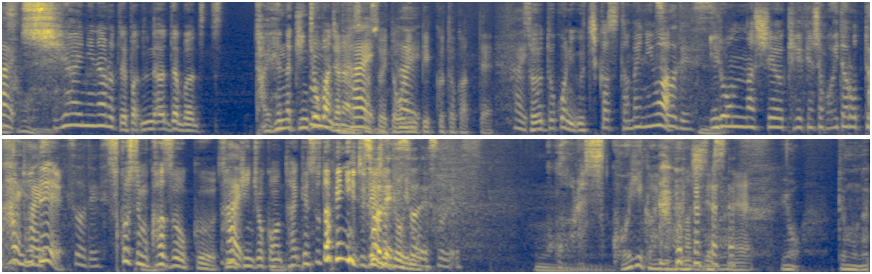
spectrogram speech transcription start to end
はい。試合になるとやっぱなやっぱ大変な緊張感じゃないですか、うんはいそういったオリンピックとかって、はい。そういうところに打ち勝つためにはそうです。いろんな試合を経験した方がいいだろうってことで、はいはいそうです。少しでも数多くそのはい緊張感を体験するために自転車競技もですそうですそうです。これすごい意外な話ですね。い。やでもね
